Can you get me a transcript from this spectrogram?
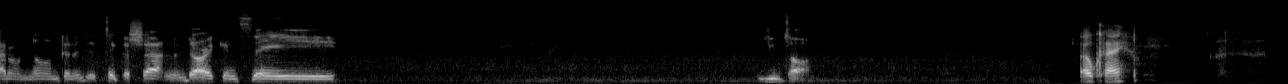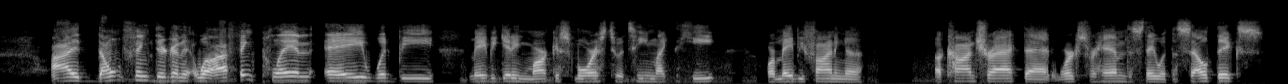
I don't know. I'm gonna just take a shot in the dark and say Utah. Okay. I don't think they're going to. Well, I think plan A would be maybe getting Marcus Morris to a team like the Heat, or maybe finding a, a contract that works for him to stay with the Celtics.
